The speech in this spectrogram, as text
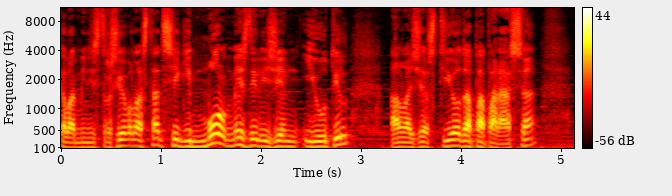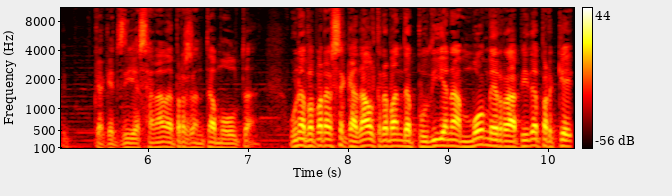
que l'administració de l'Estat sigui molt més diligent i útil en la gestió de paperassa, que aquests dies se n'ha de presentar molta, una paperassa que d'altra banda podia anar molt més ràpida perquè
